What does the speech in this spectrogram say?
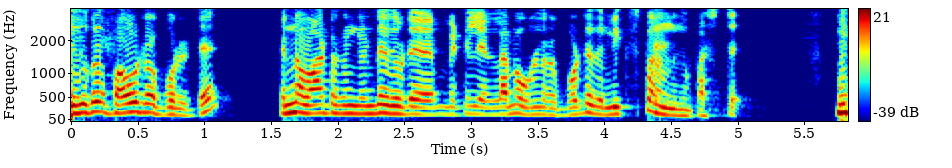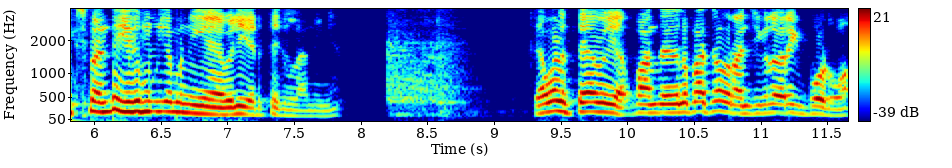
இதுக்குள்ளே பவுடரை போட்டுட்டு என்ன வாட்டர் கண்டென்ட் இதோட மெட்டீரியல் எல்லாமே உள்ள போட்டு இதை மிக்ஸ் பண்ணணுங்க ஃபஸ்ட்டு மிக்ஸ் பண்ணிட்டு இது மூலியமாக நீங்கள் வெளியே எடுத்துக்கலாம் நீங்கள் எவ்வளோ தேவையோ இப்போ அந்த இதில் பார்த்தீங்கன்னா ஒரு அஞ்சு கிலோ வரைக்கும் போடுவோம்.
